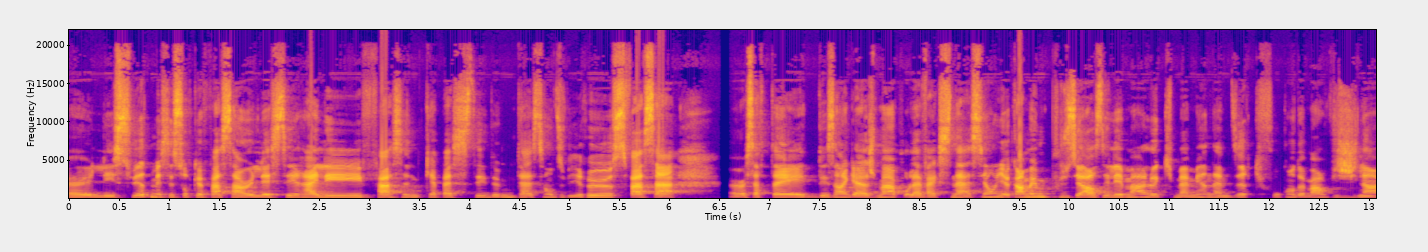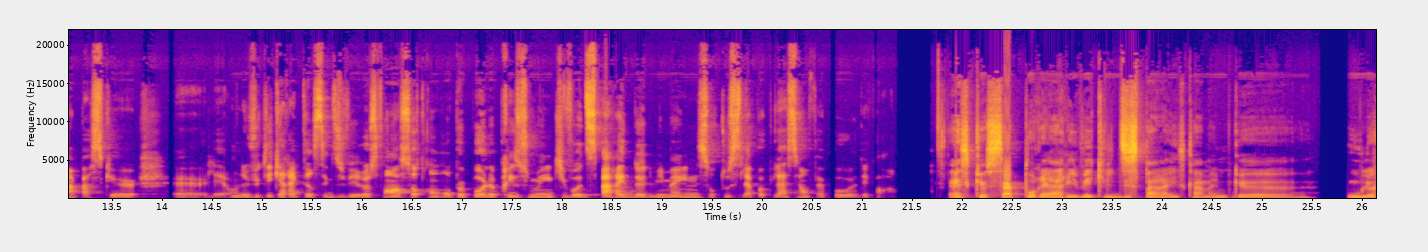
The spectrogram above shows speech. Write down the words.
euh, les suites, mais c'est sûr que face à un laisser-aller, face à une capacité de mutation du virus, face à un certain désengagement pour la vaccination, il y a quand même plusieurs éléments là, qui m'amènent à me dire qu'il faut qu'on demeure vigilant parce que euh, on a vu que les caractéristiques du virus font en sorte qu'on ne peut pas le présumer qu'il va disparaître de lui-même, surtout si la population ne fait pas d'efforts. Est-ce que ça pourrait arriver qu'il disparaisse quand même que ou là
